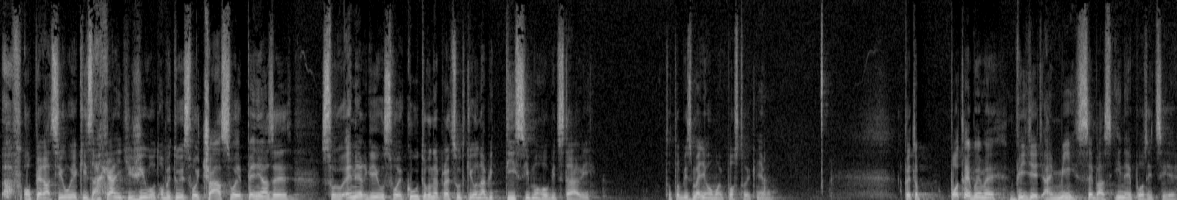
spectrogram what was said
v operáciu lieky, zachráni ti život, obetuje svoj čas, svoje peniaze, svoju energiu, svoje kultúrne predsudky, len aby ty si mohol byť zdravý. Toto by zmenilo môj postoj k nemu. A preto potrebujeme vidieť aj my seba z inej pozície.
